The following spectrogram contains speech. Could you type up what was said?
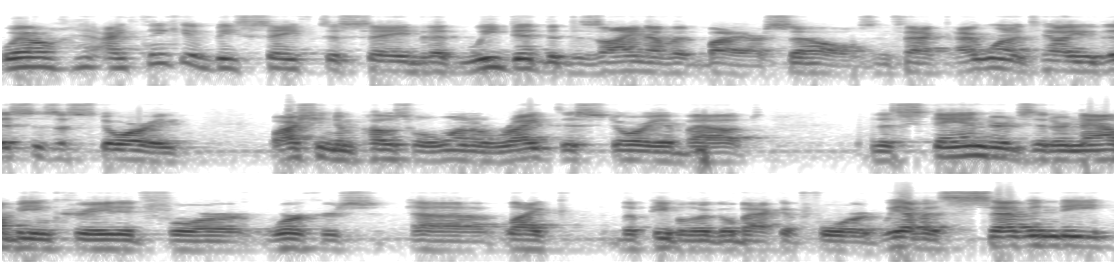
Well, I think it'd be safe to say that we did the design of it by ourselves. In fact, I want to tell you this is a story. Washington Post will want to write this story about the standards that are now being created for workers uh, like the people that go back at Ford. We have a 70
